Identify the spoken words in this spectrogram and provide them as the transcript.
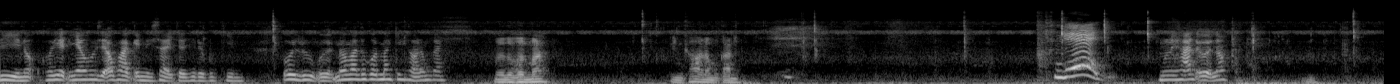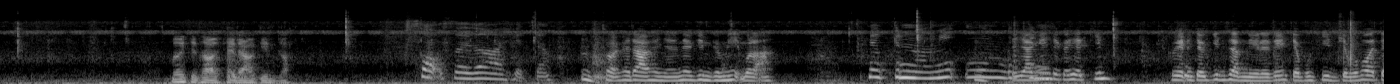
ดีเนาะเขาเฮ็ดอิหยังเขาสิเอาผักอันนี้ใส่ใจสิได้บ่กินโอ้ยลืมเอิดมามาทุกคนมากินข้าวนำกันเมื่อทุกคนมากินข้าวนำกัน เย้มื้อนี้หานเอิดเนาะเมื่อจะทอดไข่ดาวกินก่อนโสดใส่ได้เห็ดจังอืมทอดไข่ดาวเฮ็ดหยังแนวกินก็มีบ่ล่ะเนี่ยกินน้ำนี้อืมแต่อยากหยังจะก็เฮ็ดกินเฮ็ดให้เจ้ากินซ้ำนี่เลยเด้เจ้าบ่กินเจ้าบ่พอใจ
